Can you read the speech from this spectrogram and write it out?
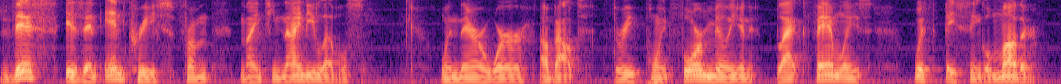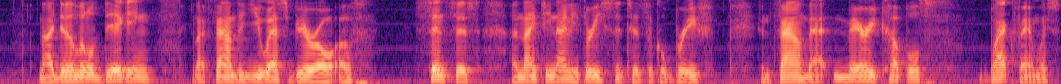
This is an increase from 1990 levels when there were about 3.4 million black families with a single mother. Now, I did a little digging and I found the U.S. Bureau of Census, a 1993 statistical brief, and found that married couples, black families,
